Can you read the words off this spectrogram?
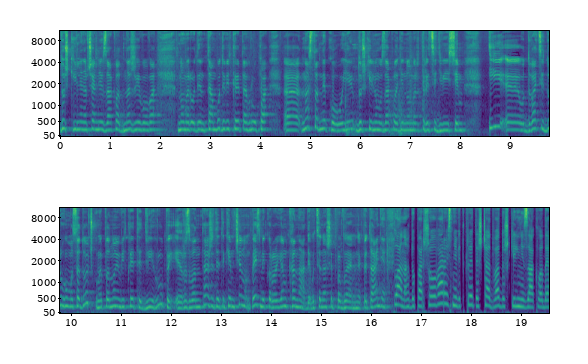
Дошкільний навчальний заклад Наживова номер 1 Там буде відкрита група Е, на Стадникової в дошкільному закладі номер 38 І е, у 22-му садочку ми плануємо відкрити дві групи і розвантажити таким чином весь мікрорайон Канади. Бо це наше проблемне питання. В планах до 1 вересня відкрити ще два дошкільні заклади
